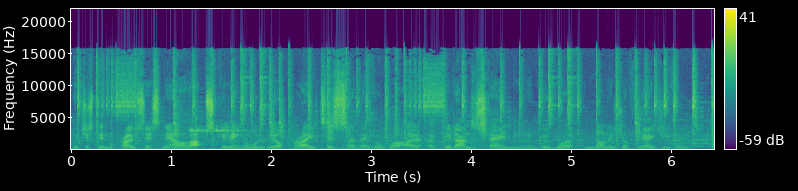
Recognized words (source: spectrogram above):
We're just in the process now of upskilling all of the operators so they've all got a, good understanding and good working knowledge of the AGVs.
